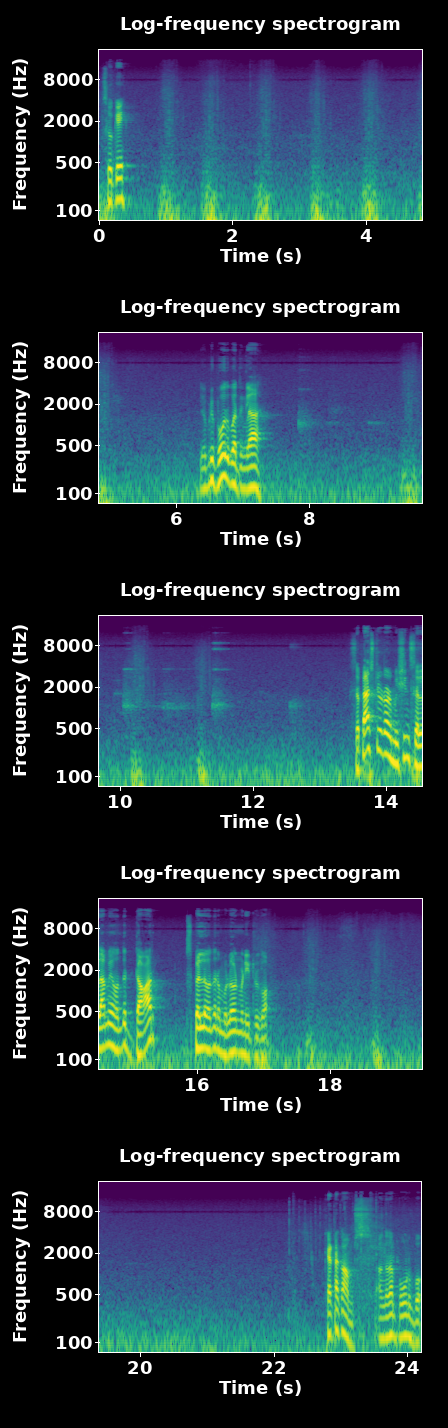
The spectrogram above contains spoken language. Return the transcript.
இட்ஸ் ஓகே எப்படி போகுது பார்த்தீங்களா செபாஸ்டியோட மிஷின்ஸ் எல்லாமே வந்து டார்க் ஸ்பெல்லை வந்து நம்ம லேர்ன் பண்ணிட்டு இருக்கோம் கெட்டகாம்ஸ் அங்கே தான் போகணும் போ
